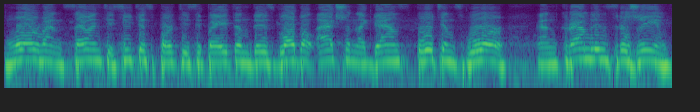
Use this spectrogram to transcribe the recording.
More than 70 cities participate in this global action against Putin's war and Kremlin's regime.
